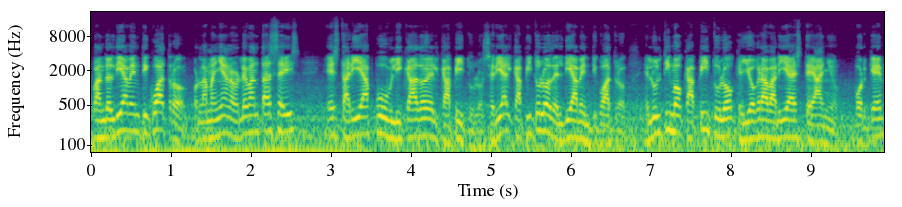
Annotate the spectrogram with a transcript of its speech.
cuando el día 24 por la mañana os levantaseis, estaría publicado el capítulo. Sería el capítulo del día 24. El último capítulo que yo grabaría este año. Porque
